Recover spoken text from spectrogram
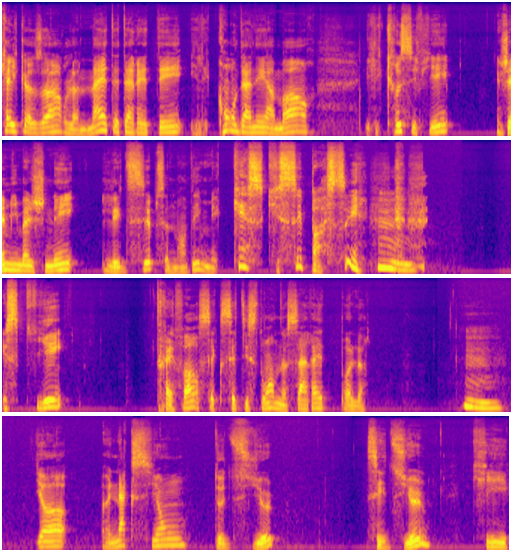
quelques heures, le maître est arrêté, il est condamné à mort, il est crucifié. J'aime imaginer les disciples se demander, mais qu'est-ce qui s'est passé? Hmm. Et ce qui est très fort, c'est que cette histoire ne s'arrête pas là. Hmm. Il y a une action de Dieu. C'est Dieu qui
